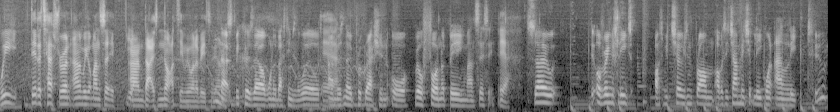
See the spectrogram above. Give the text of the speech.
we did a test run and we got Man City, Yeah. and that is not a team we want to be. To be No, honest. because they are one of the best teams in the world, Yeah. and there's no progression or real fun of being Man City. Yeah. So the other English leagues are to be chosen from obviously Championship League One and League Two.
